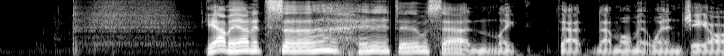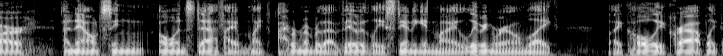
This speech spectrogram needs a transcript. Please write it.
yeah, man, it's uh, it it was sad, and like that that moment when Jr. announcing Owen's death, I'm like, I remember that vividly, standing in my living room, like, like holy crap, like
